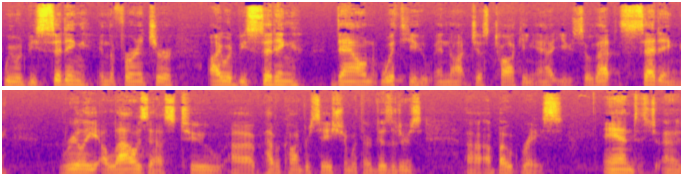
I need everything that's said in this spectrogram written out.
we would be sitting in the furniture. I would be sitting down with you and not just talking at you. So that setting really allows us to uh, have a conversation with our visitors uh, about race. And uh,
